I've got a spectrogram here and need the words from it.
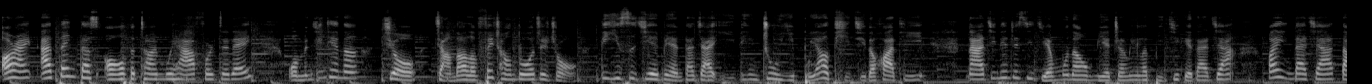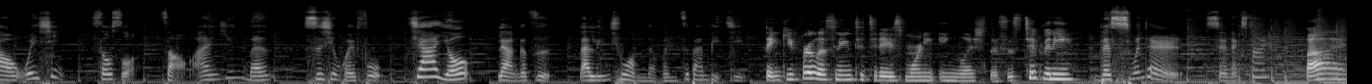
All right, I think that's all the time we have for today. 我们今天呢就讲到了非常多这种第一次见面大家一定注意不要提及的话题。那今天这期节目呢，我们也整理了笔记给大家，欢迎大家到微信搜索“早安英文”，私信回复“加油”两个字 来领取我们的文字版笔记。 Thank you for listening to today's Morning English. This is Tiffany. This winter, see you next time. Bye.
